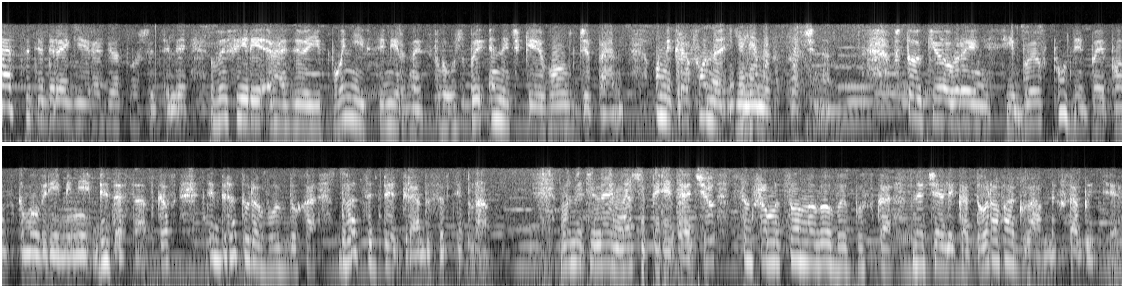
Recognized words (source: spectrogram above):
Здравствуйте, дорогие радиослушатели! В эфире радио Японии Всемирной службы NHK World Japan. У микрофона Елена Высочина. В Токио в районе Сибы в полдень по японскому времени без осадков, температура воздуха 25 градусов тепла. Мы начинаем нашу передачу с информационного выпуска, в начале которого о главных событиях.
